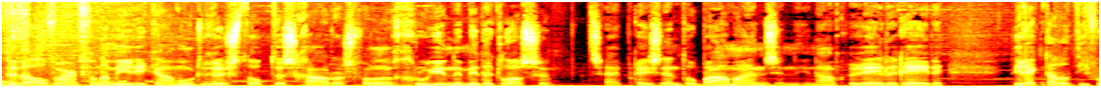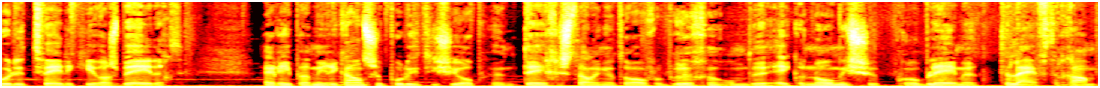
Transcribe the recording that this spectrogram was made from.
De welvaart van Amerika moet rusten op de schouders van een groeiende middenklasse. Dat zei president Obama in zijn inaugurele reden... direct nadat hij voor de tweede keer was beëdigd. Hij riep Amerikaanse politici op hun tegenstellingen te overbruggen... om de economische problemen te lijf te gaan.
